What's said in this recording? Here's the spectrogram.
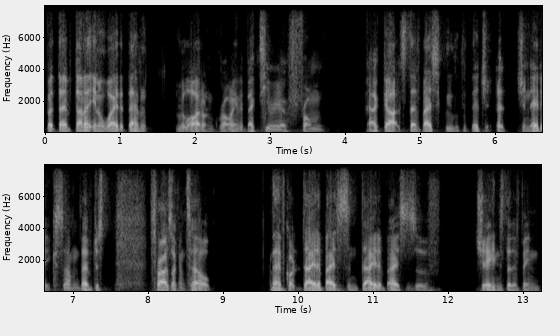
but they've done it in a way that they haven't relied on growing the bacteria from our guts. They've basically looked at their ge- at genetics. Um, they've just, as far as I can tell, they've got databases and databases of genes that have been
